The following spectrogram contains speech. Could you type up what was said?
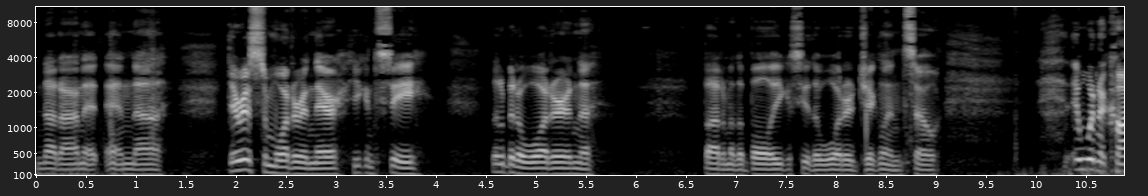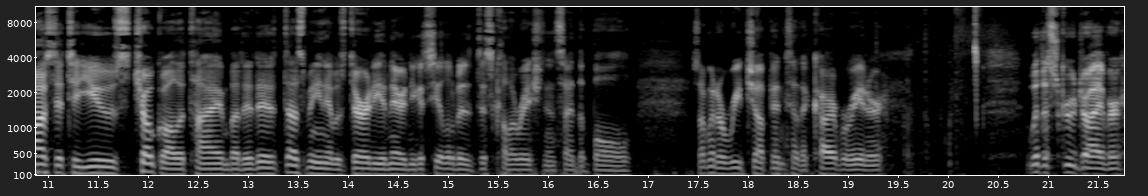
nut on it and uh, there is some water in there. You can see a little bit of water in the bottom of the bowl. You can see the water jiggling. So it wouldn't have caused it to use choke all the time, but it, is, does mean it was dirty in there and you can see a little bit of discoloration inside the bowl. So I'm gonna reach up into the carburetor with a screwdriver.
